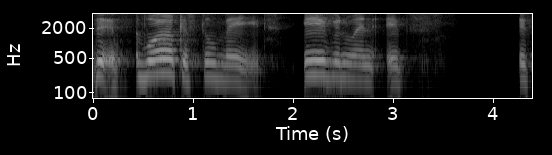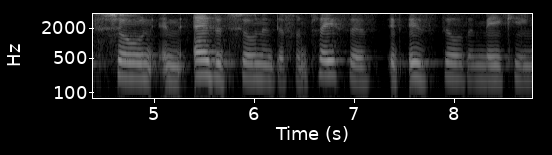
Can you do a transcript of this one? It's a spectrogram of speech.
the work is still made, even when it's it's shown in as it's shown in different places, it is still the making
